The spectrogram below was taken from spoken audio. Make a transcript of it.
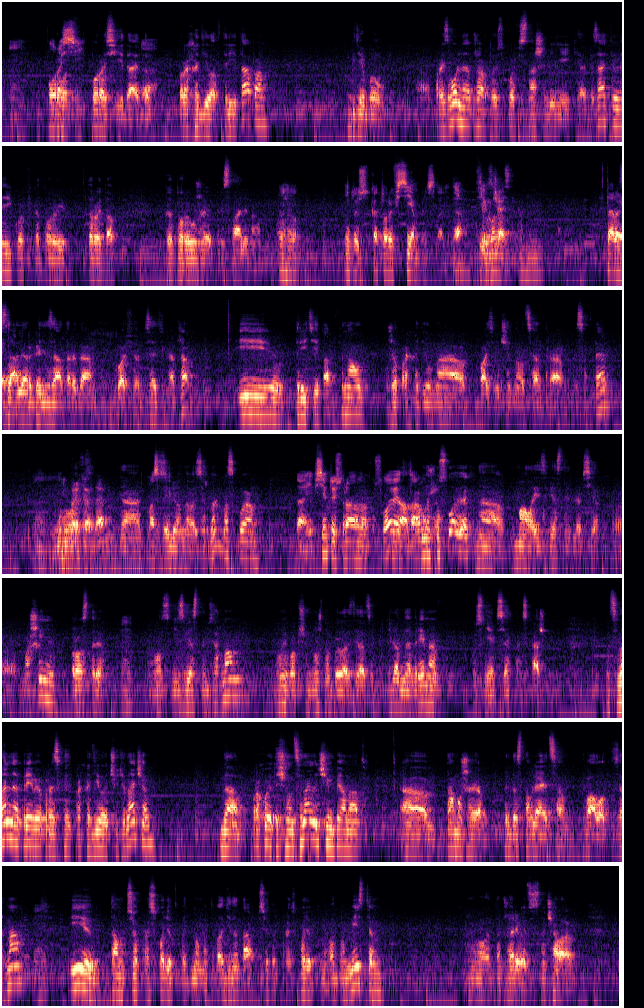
По вот, России. По России, да. Это да. проходило в три этапа, где был а, произвольный обжар, то есть кофе с нашей линейки, обязательный кофе, который второй этап, который уже прислали нам. Угу. Ну, то есть, который всем прислали, да? Всем участникам. Угу. Второй прислали этап. организаторы, да, кофе, обязательный обжар. И третий этап, финал, уже проходил на базе учебного центра СФТ. Вот. Импортер, да? Да, Москвы. зеленого зерна Москва. Да, и все, то есть в равных условиях. Да, в равных уже. условиях, на малоизвестной для всех э, машине, ростере, mm. вот, с неизвестным зерном. Ну и, в общем, нужно было сделать определенное время вкуснее всех, так скажем. Национальная премия проходила чуть иначе. Да, проходит еще национальный чемпионат. Э, там уже предоставляется два лота зерна. И там все происходит в, одном, в один этап, все это происходит в одном месте. Вот, обжаривается сначала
